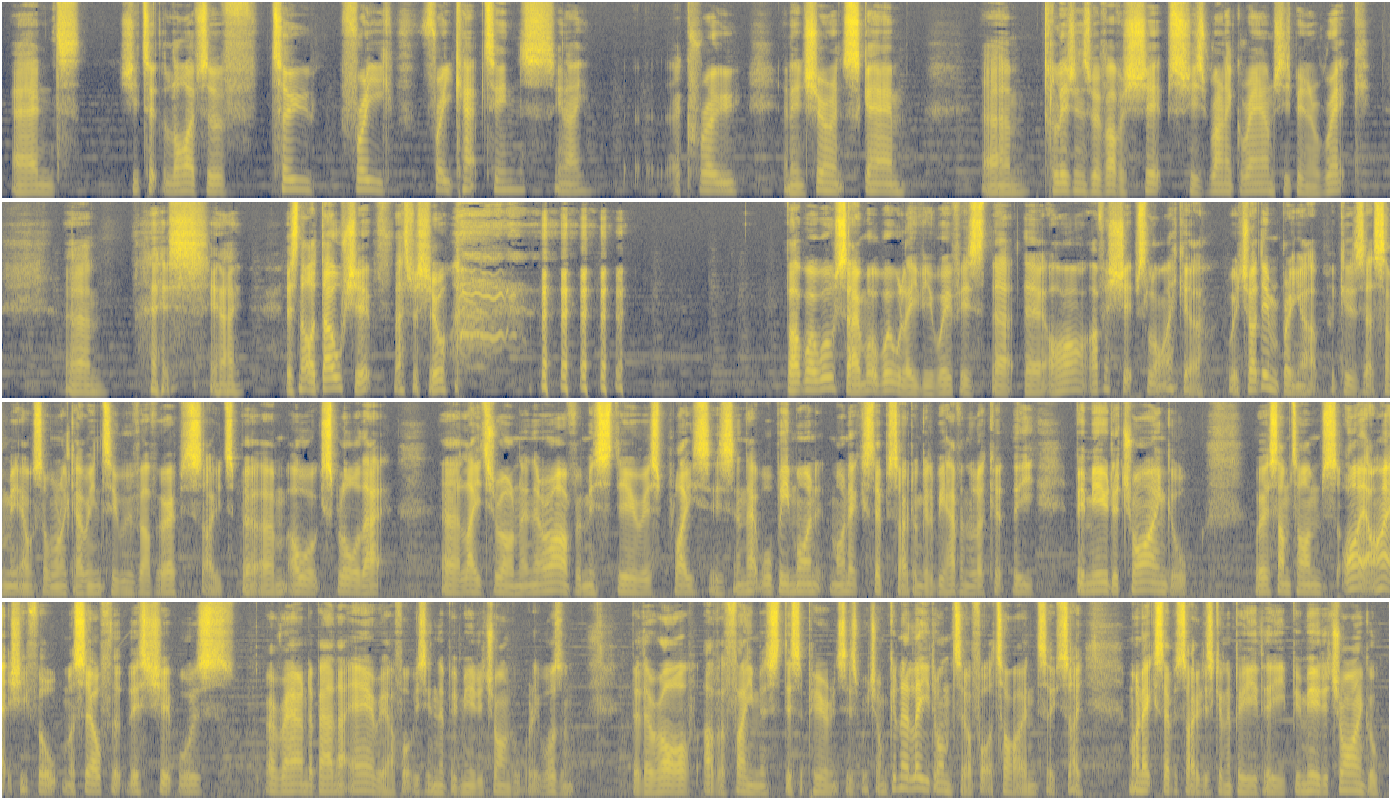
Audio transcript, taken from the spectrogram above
And she took the lives of two, three, three captains, you know, a crew, an insurance scam, um, collisions with other ships. She's run aground. She's been a wreck. Um, it's you know, it's not a dull ship, that's for sure. but what we'll say, and what we'll leave you with, is that there are other ships like her, which I didn't bring up because that's something else I want to go into with other episodes. But um, I will explore that uh, later on, and there are other mysterious places, and that will be my my next episode. I'm going to be having a look at the Bermuda Triangle, where sometimes I, I actually thought myself that this ship was around about that area. I thought it was in the Bermuda Triangle, but it wasn't. But there are other famous disappearances which I'm going to lead on to. I thought I'd tie into. So my next episode is going to be the Bermuda Triangle.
